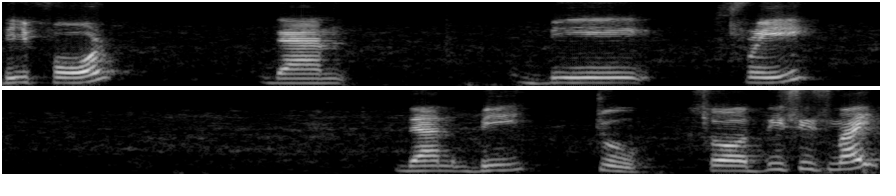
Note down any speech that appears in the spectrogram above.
b4 then B3, then B2. So this is my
